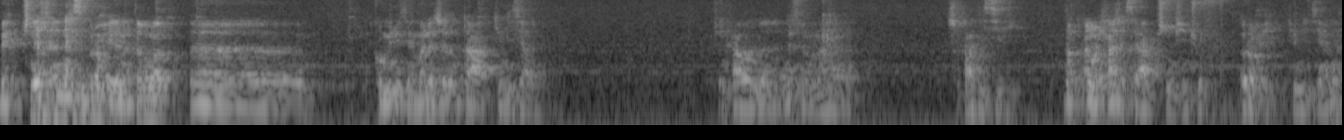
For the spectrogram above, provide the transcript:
باش نحسب روحي أنا توا community manager نتاع Tunisiana باش نحاول نفهم شو قاعد يصير donc أول حاجة ساعة باش نمشي نشوف روحي Tunisiana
